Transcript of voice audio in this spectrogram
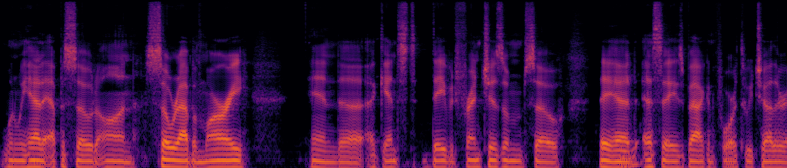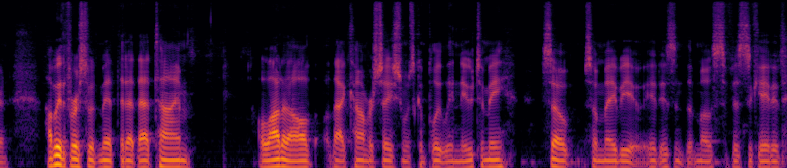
when we had an episode on Sohrab Ahmari and uh, against David Frenchism. So they had mm-hmm. essays back and forth to each other. And I'll be the first to admit that at that time, a lot of all that conversation was completely new to me. So, so maybe it isn't the most sophisticated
